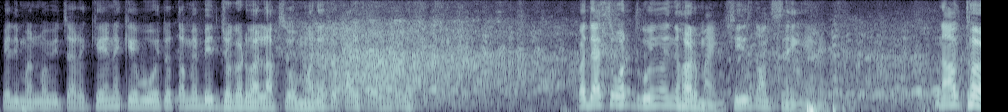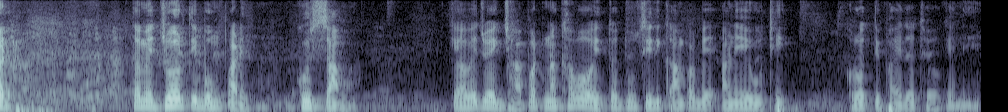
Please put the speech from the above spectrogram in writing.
પેલી મનમાં વિચારે કે ને કહેવું હોય તો તમે બે જ ઝઘડવા લાગશો, મને તો કાંઈ થવાનું નથી. But that's what going in her mind she is not saying any now third તમે જોરથી બૂમ પાડી, ગુસ્સામાં, કે હવે જો એક ઝાપટ ન ખાવો હોય તો તું સીધી કામ પર બે, અને એ ઉઠી. ક્રોધથી ફાયદો થયો કે નહીં?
